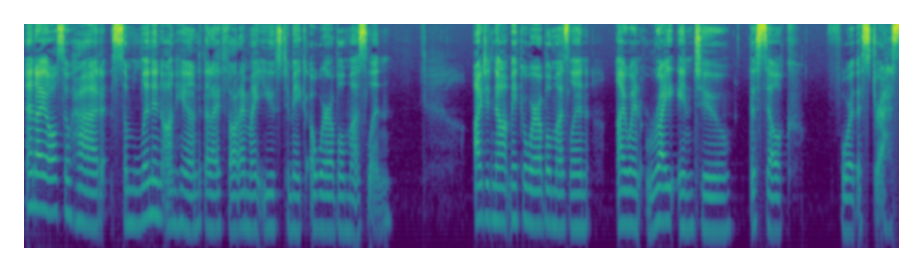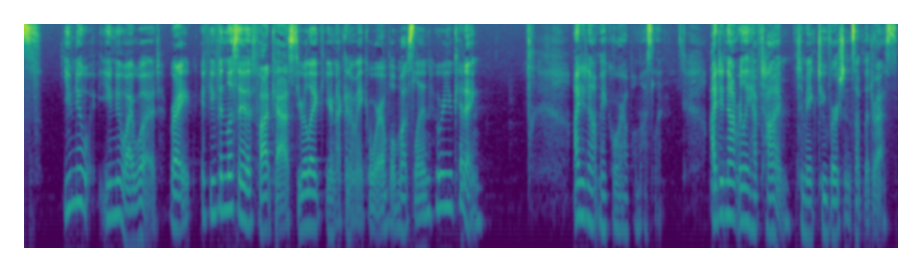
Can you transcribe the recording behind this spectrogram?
And I also had some linen on hand that I thought I might use to make a wearable muslin. I did not make a wearable muslin. I went right into the silk for this dress. You knew you knew I would, right? If you've been listening to this podcast, you were like, you're not going to make a wearable muslin. Who are you kidding? I did not make a wearable muslin. I did not really have time to make two versions of the dress.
